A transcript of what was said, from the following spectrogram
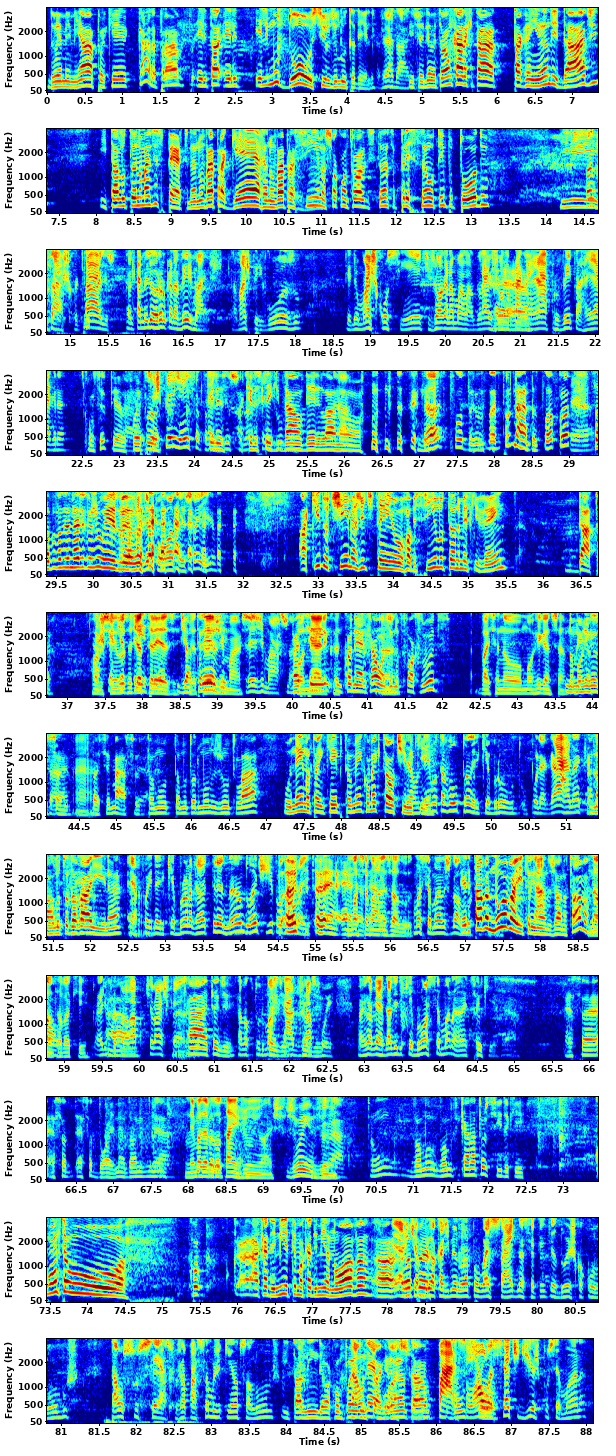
do MMA, porque, cara, pra, ele, tá, ele, ele mudou o estilo de luta dele. É verdade. Entendeu? Então é um cara que tá, tá ganhando idade e tá lutando mais esperto, né? Não vai pra guerra, não vai pra cima, só controla a distância, pressão o tempo todo. E Fantástico. Tá, ele, ele tá melhorando cada vez mais. Tá mais perigoso, entendeu? Mais consciente, joga na malandragem, joga É. pra ganhar, aproveita a regra. com certeza, Ah, foi pro é experiência traz aqueles, isso, né? aqueles Sem takedowns dele lá no dúvida. Né? Puta, não serve pra nada, só pra, É. só pra fazer médico juiz Só pra mesmo. fazer ponta, é isso aí. Aqui do time a gente tem o Robicinho lutando mês que vem. Data. Acho que é dia luta dia 13, né? 13. Dia 13 13? de março. 13 de março. Vai né? ser em- Connecticut, aonde? É. No Foxwoods? Vai ser no Mohegan Sun. No Mohegan Sun. É. Vai ser massa. Tamo, tamo todo mundo junto lá. O Neymar tá em camp também. Como é que tá o time É, o aqui? Neymar tá voltando, ele quebrou o, o polegar, né? Ah, Quebrou Na o luta do. Havaí, né? É, foi, né? ele quebrou, na verdade, treinando antes de ir pro Antes, Havaí. é, é, Uma é, semana é. antes da luta. Uma semana antes da luta. Ele tava no Havaí treinando já, não tava? Não, Não. tava aqui. Aí ele foi Ah. pra lá tirar as férias. Ah, entendi. Tava com tudo Entendi, marcado, já entendi. foi. Mas na verdade ele quebrou uma semana antes aqui. Essa, essa, essa dói, né? Dói no, no- É. O Neymar deve lutar em junho, eu acho. junho. Junho. É. Então vamos, vamos ficar na torcida aqui. Conta o, co- a academia tem uma academia nova. A, É, a gente Upper- abriu a academia no Upper West Side, na 72, com a Columbus. Tá um sucesso. Já passamos de 500 alunos. E tá lindo, eu acompanho Tá um no Instagram. negócio, tá, não para. um São show. aulas sete dias por semana.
